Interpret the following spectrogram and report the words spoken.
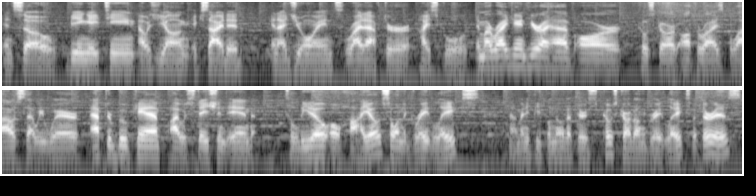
and so being 18, I was young, excited, and I joined right after high school. In my right hand here, I have our Coast Guard authorized blouse that we wear. After boot camp, I was stationed in Toledo, Ohio, so on the Great Lakes. Not many people know that there's Coast Guard on the Great Lakes, but there is.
